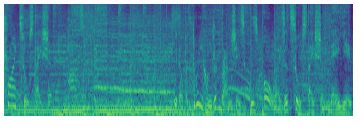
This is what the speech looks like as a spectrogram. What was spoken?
try Toolstation. With over 300 branches, there's always a Toolstation near you.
